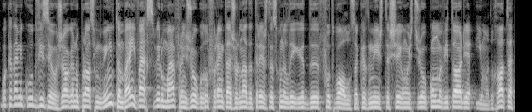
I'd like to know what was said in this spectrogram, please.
O Académico de Viseu joga no próximo domingo também e vai receber o Mafra em jogo referente à jornada 3 da Segunda Liga de Futebol. Os academistas chegam a este jogo com uma vitória e uma derrota,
